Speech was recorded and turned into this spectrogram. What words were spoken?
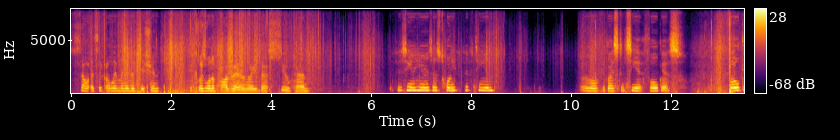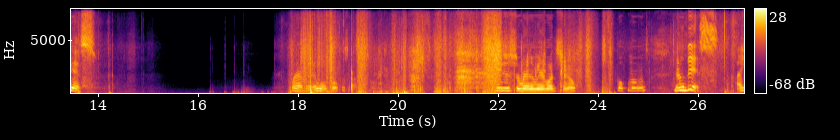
so it's like a limited edition. If you guys want to pause it and read this, you can. If you see in here, it says 2015. I don't know if you guys can see it. Focus. Focus. Whatever, it won't focus. These are some random earbuds, you know. Pokemon ones. Now this, I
